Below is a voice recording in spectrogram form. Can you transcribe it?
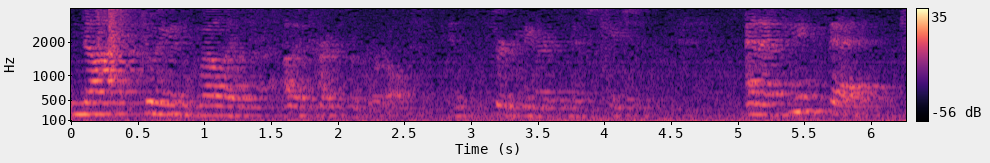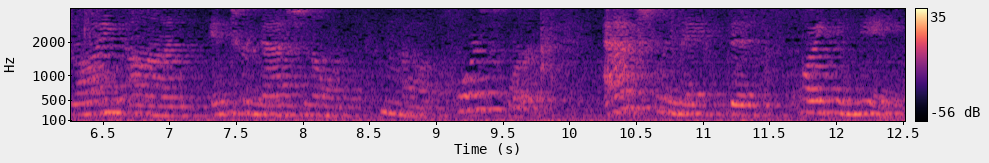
not doing as well as other parts of the world in certain areas in education. And I think that drawing on international uh, coursework actually makes this quite unique.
